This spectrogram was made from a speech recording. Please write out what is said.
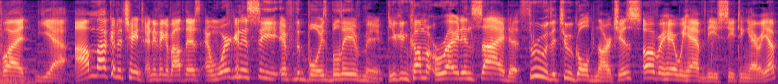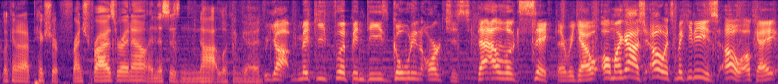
but yeah, I'm not gonna change anything about this, and we're gonna see if the boys believe me. You can come right inside through the two golden arches. Over here, we have the seating area. Looking at a picture of French fries right now, and this is not looking good. We got Mickey flipping D's golden arches. That looks sick. There we go. Oh my gosh. Oh, it's Mickey D's. Oh, okay.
